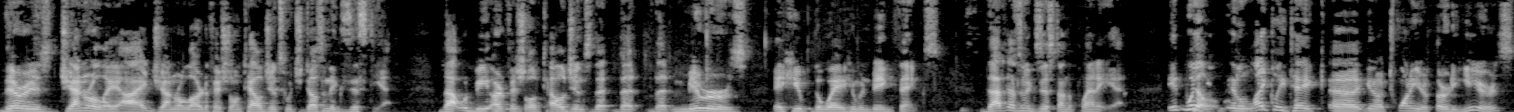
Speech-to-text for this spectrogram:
there is general AI, general artificial intelligence, which doesn't exist yet. That would be artificial intelligence that that that mirrors a hu- the way a human being thinks. That doesn't exist on the planet yet. It will. It'll likely take uh, you know twenty or thirty years.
